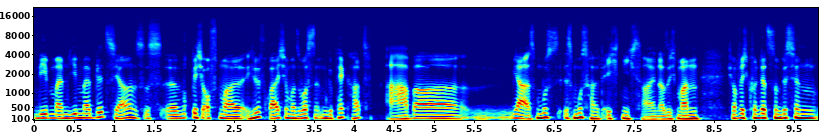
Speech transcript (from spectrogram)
neben meinem Nebenbei Blitz, ja. Das ist äh, wirklich oft mal hilfreich, wenn man sowas im Gepäck hat. Aber ja, es muss, es muss halt echt nicht sein. Also ich meine, ich hoffe, ich konnte jetzt so ein bisschen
